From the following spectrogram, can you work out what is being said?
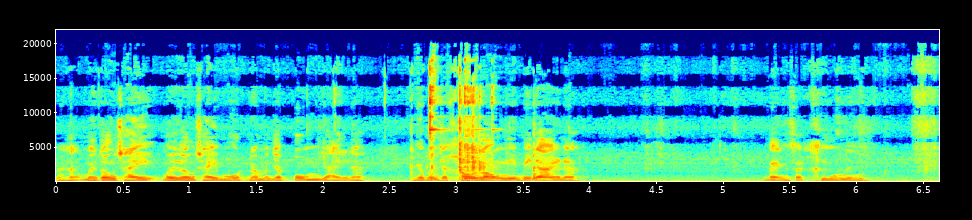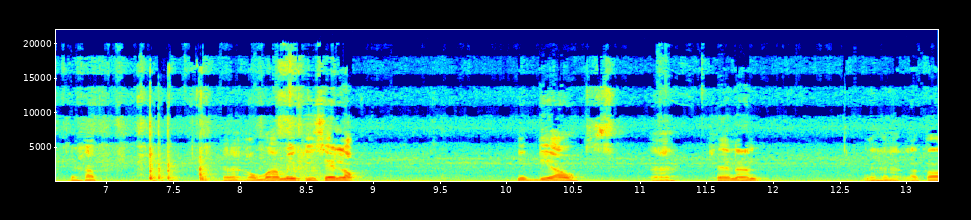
นะฮะไม่ต้องใช้ไม่ต้องใช้หมดนะ มันจะปมใหญ่นะเดี๋ยวมันจะเข้าร่องนี้ไม่ได้นะ แบ่งสักครึ่งหนึ่งนะครับอ่าเอามาไม่กี่เส้นหรอก นิดเดียวอ่าแค่นั้นนะฮะแล้วก็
